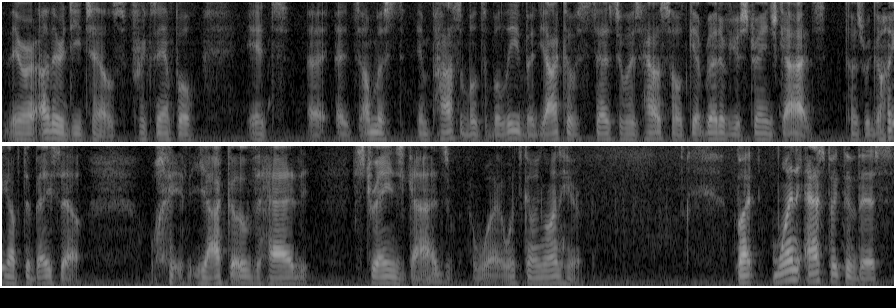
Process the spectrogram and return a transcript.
there are other details. For example, it's uh, it's almost impossible to believe, but Yaakov says to his household, "Get rid of your strange gods, because we're going up to Beis El." Yaakov had strange gods. What's going on here? But one aspect of this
